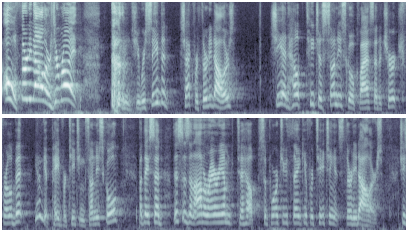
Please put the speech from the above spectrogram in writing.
Oh, $30, you're right. she received a check for $30. She had helped teach a Sunday school class at a church for a little bit. You don't get paid for teaching Sunday school. But they said, This is an honorarium to help support you. Thank you for teaching. It's $30. She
